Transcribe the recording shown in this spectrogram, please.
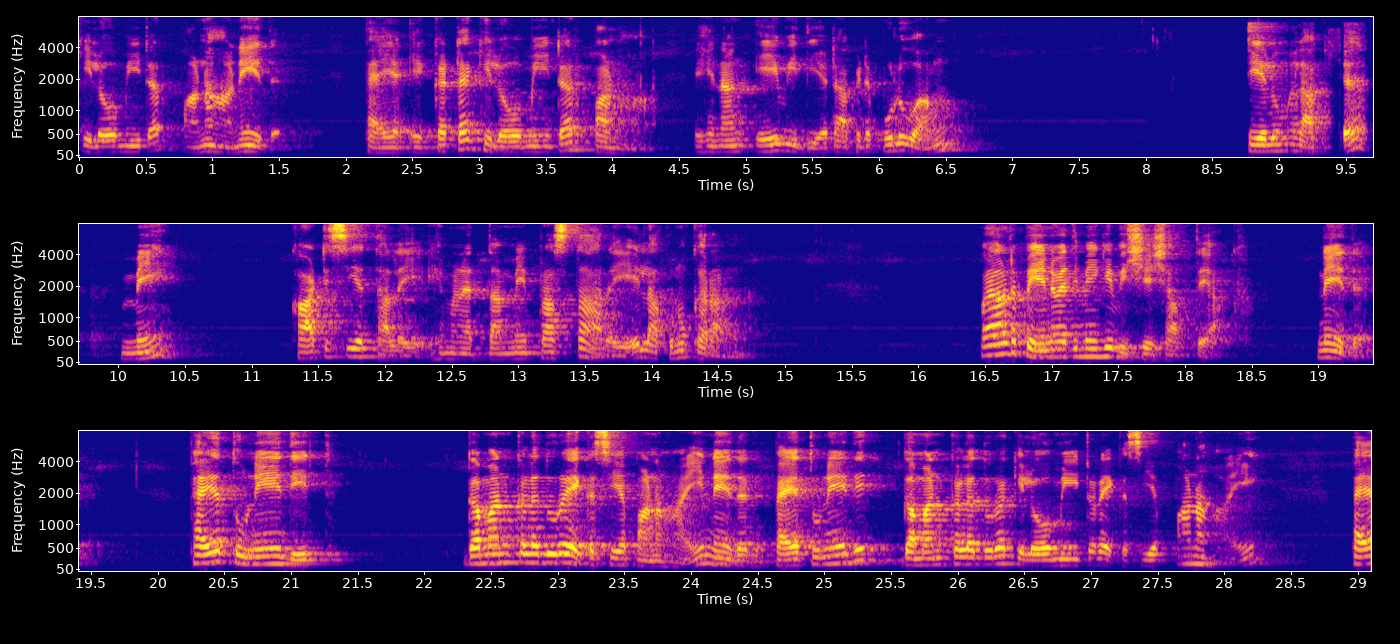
කිලෝමීටර් 50 නේද? පැය 1ට කිලෝමීටර් 50. එහෙනම් ඒ විදියට අපිට පුළුවන් සියලුම ලක්ෂ්‍ය මේ කාටිසිය තලයේ එහෙම නැත්නම් මේ ප්‍රස්ථාරයේ ලකුණු කරන්න. ඔයාලට පේනවා ඇති මේකේ විශේෂත්වයක්. නේද? පැය 3ෙදිත් ගමන් කළ දුර 150යි නේද? පැය 3ෙදිත් ගමන් කළ දුර කිලෝමීටර 150යි. පැය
